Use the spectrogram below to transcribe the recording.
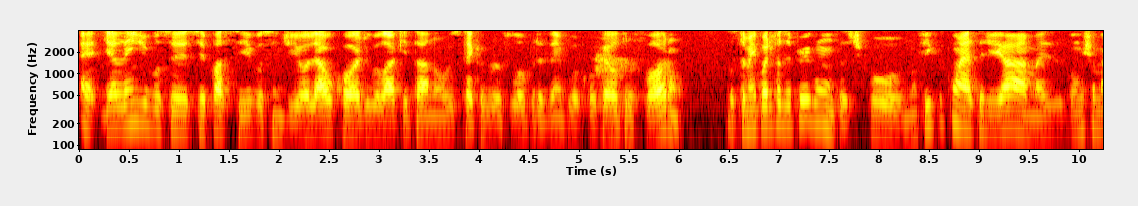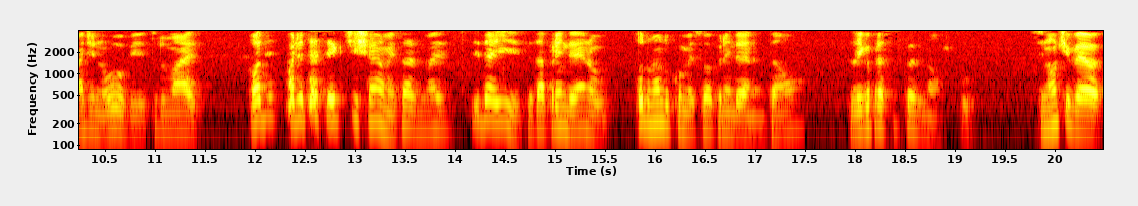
é, e além de você ser passivo, assim, de olhar o código lá que tá no Stack Overflow, por exemplo, ou qualquer outro fórum, você também pode fazer perguntas. Tipo, não fica com essa de, ah, mas vamos chamar de noob e tudo mais. Pode, pode até ser que te chamem, sabe? Mas e daí? Você tá aprendendo. Todo mundo começou aprendendo, então liga pra essas coisas não. Tipo, se não tiver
